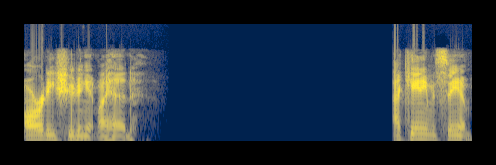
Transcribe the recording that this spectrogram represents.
already shooting at my head. I can't even see him.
